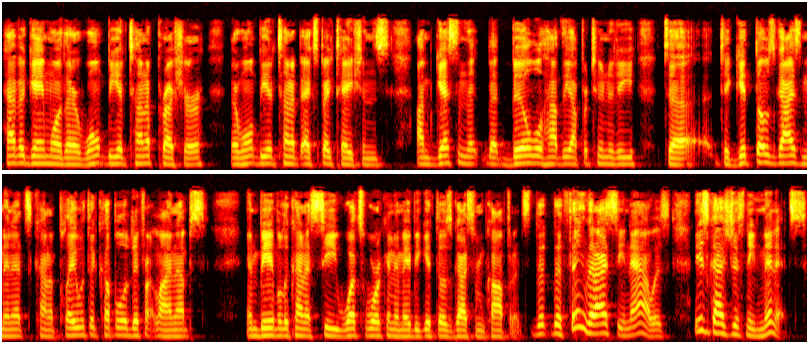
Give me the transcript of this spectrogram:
have a game where there won't be a ton of pressure, there won't be a ton of expectations. I'm guessing that, that Bill will have the opportunity to to get those guys minutes, kind of play with a couple of different lineups, and be able to kind of see what's working and maybe get those guys some confidence. The the thing that I see now is these guys just need minutes.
